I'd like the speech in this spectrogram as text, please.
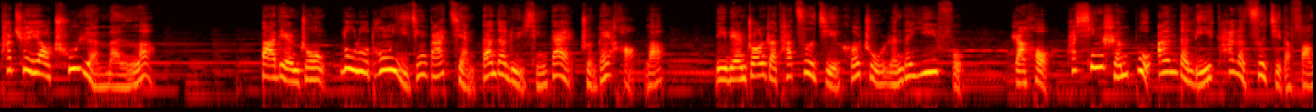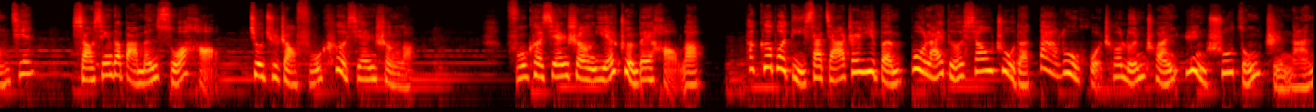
他却要出远门了。八点钟，路路通已经把简单的旅行袋准备好了，里面装着他自己和主人的衣服。然后他心神不安地离开了自己的房间，小心地把门锁好，就去找福克先生了。福克先生也准备好了。他胳膊底下夹着一本布莱德肖著的《大陆火车轮船运输总指南》，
